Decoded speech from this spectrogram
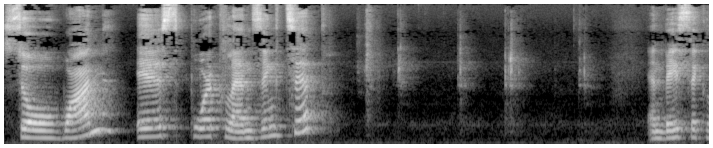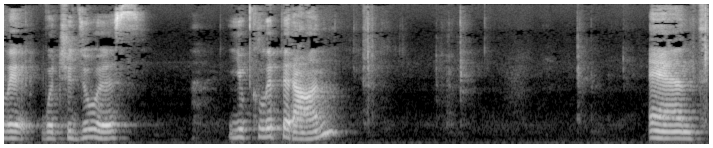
So one is pore cleansing tip. And basically what you do is you clip it on and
